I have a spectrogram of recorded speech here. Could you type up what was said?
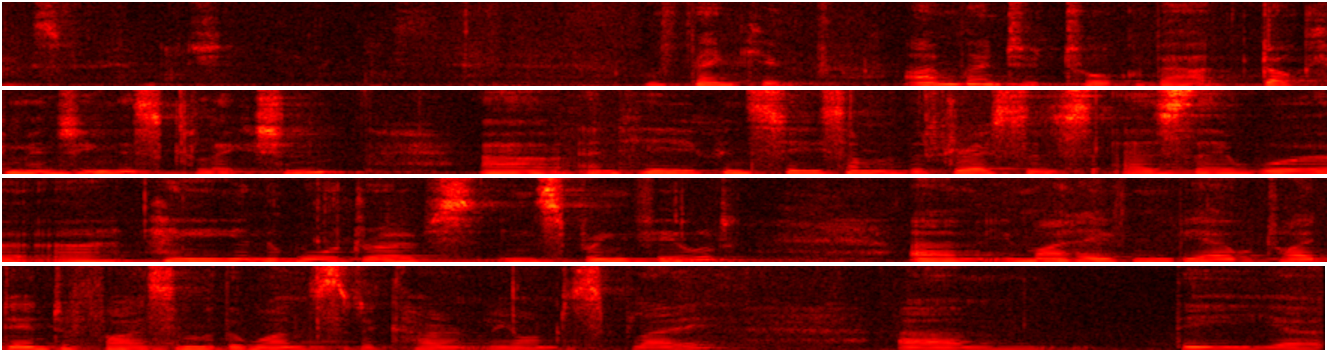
Thanks very much. Well, thank you. I'm going to talk about documenting this collection. Uh, and here you can see some of the dresses as they were uh, hanging in the wardrobes in Springfield. Um, you might even be able to identify some of the ones that are currently on display. Um, the uh,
